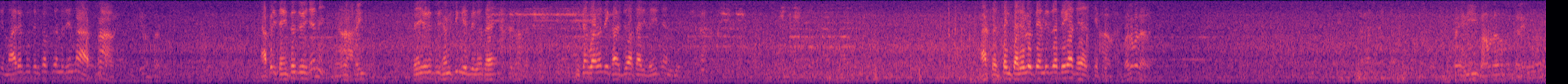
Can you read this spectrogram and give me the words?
કે મારે કુસંગ કપતો નથી ના આપડી ના સહી તો જોઈ છે ને. કુસંગ ભેગો થાય. કુસંગ વાળો દેખાય જો તારી થઈ છે ને. આ સત્સંગ કરેલો તેના લીધે ભેગા થયા છે. બરોબર કરેલું હોય.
